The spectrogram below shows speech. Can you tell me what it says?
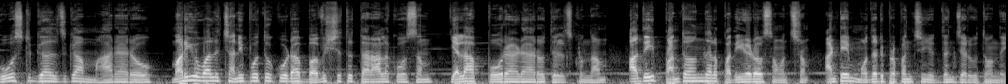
గోస్ట్ గర్ల్స్గా మారారో మరియు వాళ్ళు చనిపోతూ కూడా భవిష్యత్తు తరాల కోసం ఎలా పోరాడారో తెలుసుకుందాం. అది పంతొమ్మిది వందల పదిహేడవ సంవత్సరం. అంటే మొదటి ప్రపంచ యుద్ధం జరుగుతోంది.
